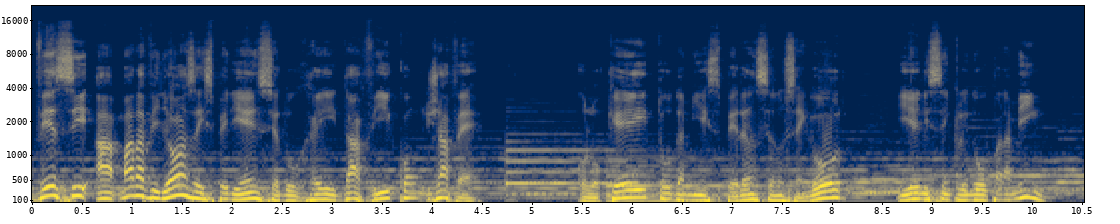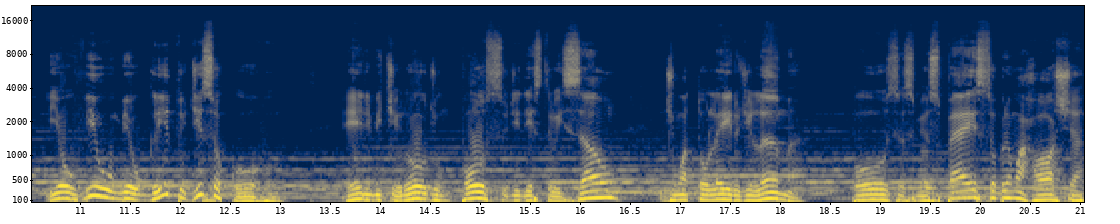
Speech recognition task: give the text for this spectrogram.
vê-se a maravilhosa experiência do rei Davi com Javé. Coloquei toda a minha esperança no Senhor, e ele se inclinou para mim e ouviu o meu grito de socorro. Ele me tirou de um poço de destruição, de um atoleiro de lama, pôs os meus pés sobre uma rocha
